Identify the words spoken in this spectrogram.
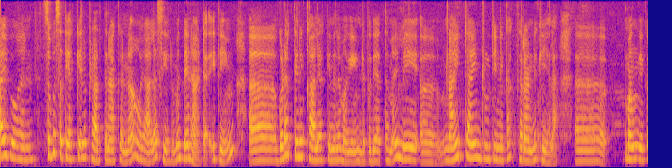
අයිබෝන් සුබ සතියක් කියල ප්‍රාර්ථනා කරනා ඔයාලා සියලුම දෙනාට. ඉතිං ගොඩක් දෙනෙක් කාලයක් ඉඳල මගේ ඉල්ලපු දෙයක් තමයි මේ නයිට් ටයිම් රූටින් එකක් කරන්න කියලා. මං එක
